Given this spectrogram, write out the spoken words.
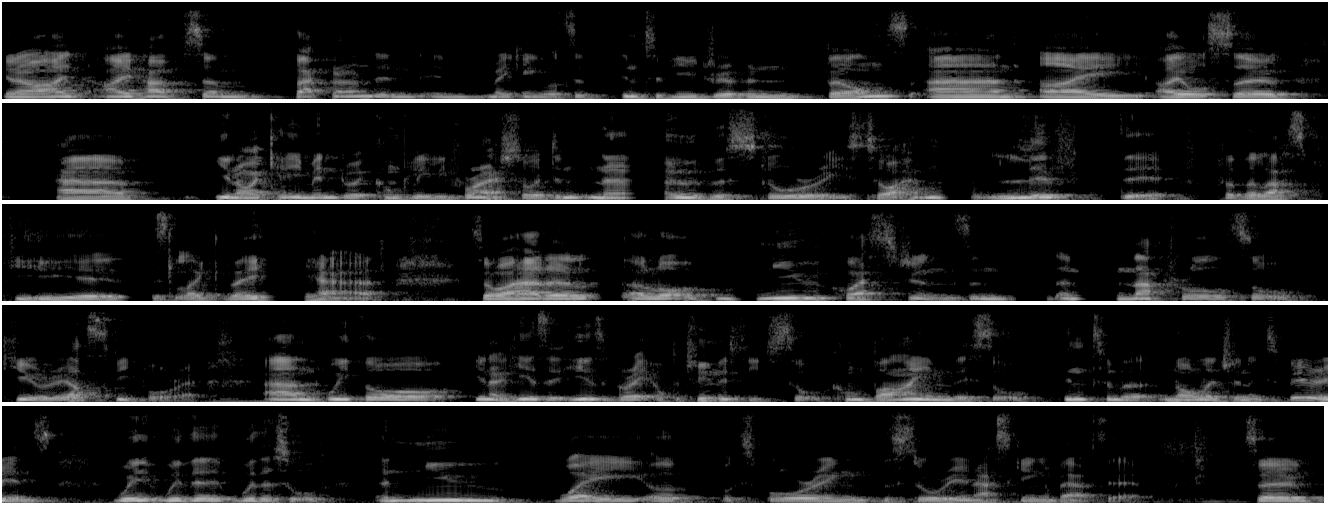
you know i i have some background in in making lots of interview driven films. And i i also have you know i came into it completely fresh. So i didn't know the story so i hadn't lived it for the last few years like they had. So i had a, a lot of new questions and, and natural sort of curiosity for it. And we thought you know here's a here's a great opportunity to sort of combine this sort of intimate knowledge and experience with with a with a sort of a new way of exploring the story and asking about it. So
